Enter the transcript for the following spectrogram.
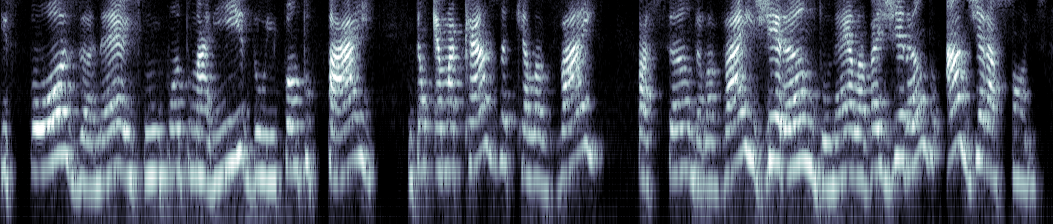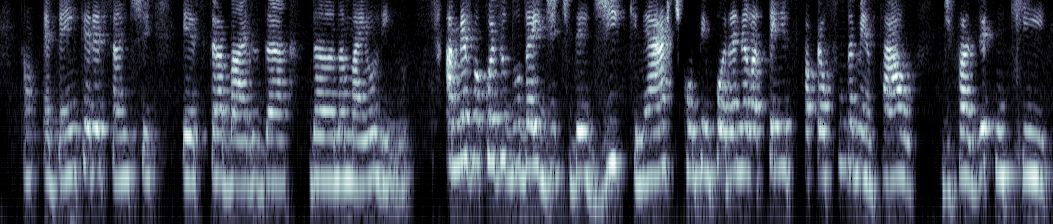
esposa, né? enquanto marido, enquanto pai. Então, é uma casa que ela vai passando, ela vai gerando, né? Ela vai gerando as gerações. Então, é bem interessante esse trabalho da, da Ana Maiolino. A mesma coisa do da Edith Dedic, né? A arte contemporânea ela tem esse papel fundamental de fazer com que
